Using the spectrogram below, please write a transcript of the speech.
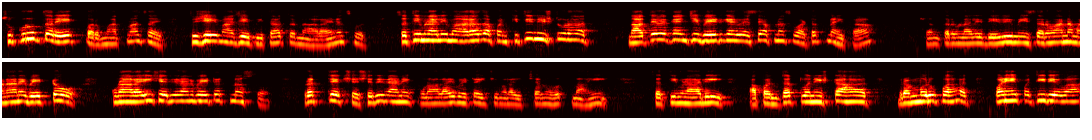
सुखरूप तर एक परमात्माच आहे. तुझे माझे पिता तर नारायणच होत. सती म्हणाली महाराज आपण किती निष्ठूर आहात. नातेवाईकांची भेट घ्यावी असे आपणास वाटत नाही का? शंकर म्हणाले देवी मी सर्वांना मनाने भेटतो. कुणालाही शरीराने भेटत नसतो. प्रत्यक्ष शरीराने कुणालाही भेटायची मला इच्छा होत नाही. सती म्हणाली आपण तत्वनिष्ठ आहात ब्रह्मरूप आहात पण हे पतिदेवा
